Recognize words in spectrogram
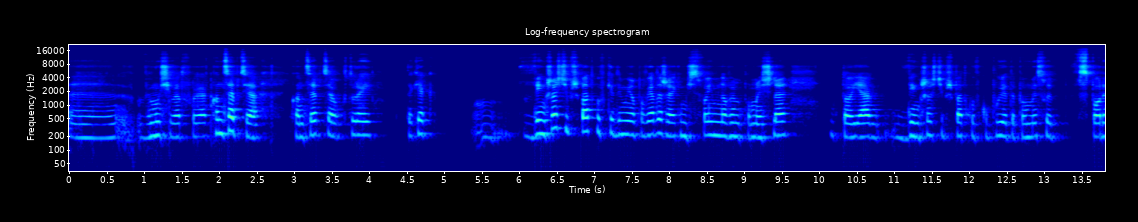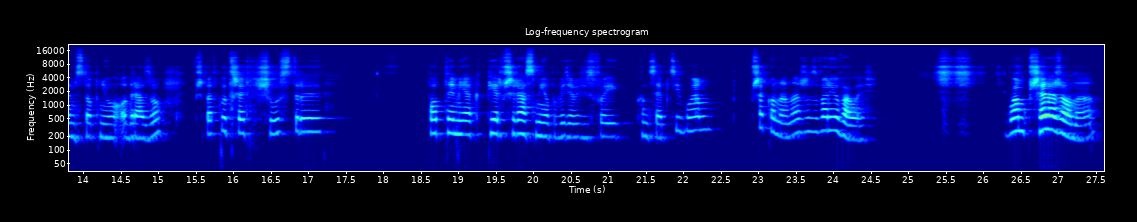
e, wymusiła Twoja koncepcja. Koncepcja, o której, tak jak w większości przypadków, kiedy mi opowiadasz o jakimś swoim nowym pomyśle, to ja w większości przypadków kupuję te pomysły w sporym stopniu od razu. W przypadku trzech sióstr po tym, jak pierwszy raz mi opowiedziałeś o swojej koncepcji, byłam przekonana, że zwariowałeś. Byłam przerażona,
